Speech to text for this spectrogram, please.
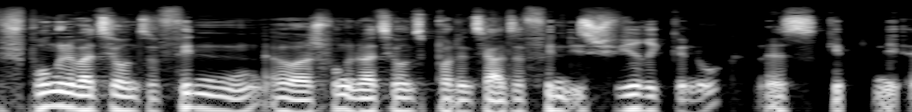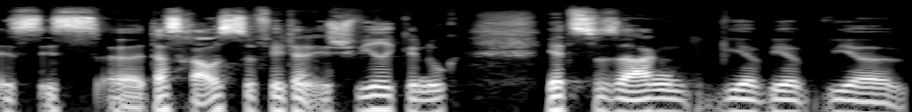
Sprunginnovation zu finden oder Sprunginnovationspotenzial zu finden, ist schwierig genug. Es gibt, es ist, äh, das rauszufiltern, ist schwierig genug. Jetzt zu sagen, wir, wir, wir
